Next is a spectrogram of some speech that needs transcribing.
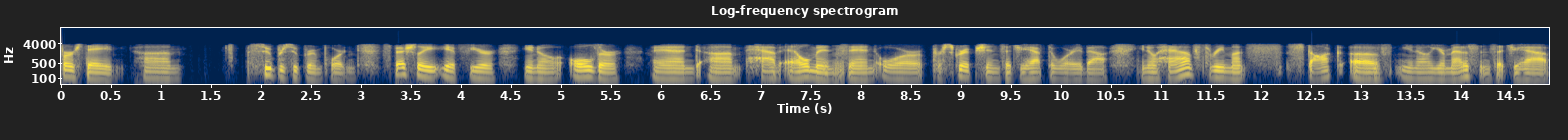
first aid. Um super super important especially if you're you know older and um, have ailments and or prescriptions that you have to worry about. You know, have three months stock of you know your medicines that you have.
